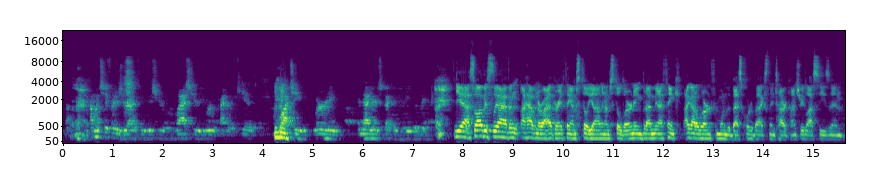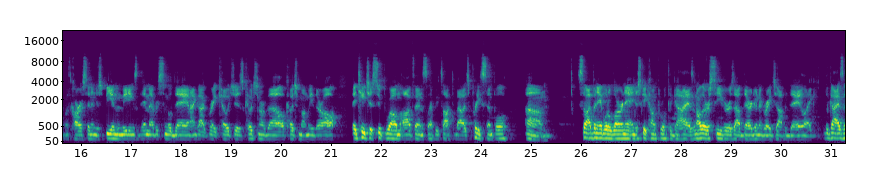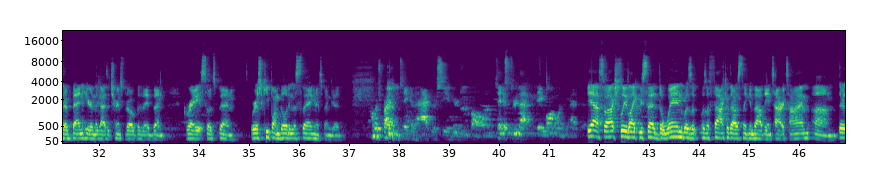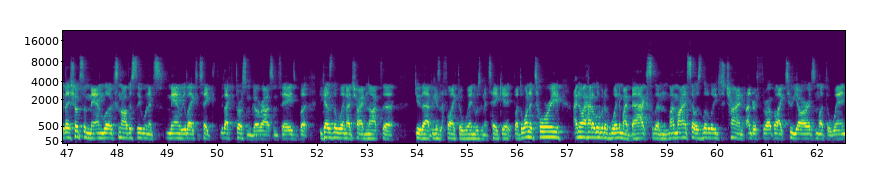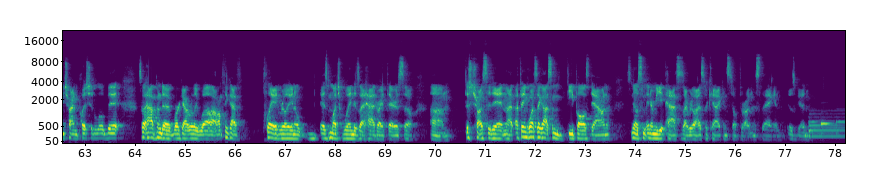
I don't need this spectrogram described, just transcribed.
How much different is your attitude this year? Last year, you were kind of a kid mm-hmm. watching, learning, and now you're expected to be the man. Yeah, so obviously I haven't I haven't arrived or anything. I'm still young and I'm still learning. But I mean, I think I got to learn from one of the best quarterbacks in the entire country last season with Carson, and just be in the meetings with him every single day. And I got great coaches, Coach Norvell, Coach Mumme. They're all they teach it super well in the offense, like we talked about. It's pretty simple. Um, so I've been able to learn it and just get comfortable with the guys and all the receivers out there doing a great job today. Like the guys that have been here and the guys that transferred over, they've been great. So it's been we're just keep on building this thing and it's been good. How much pride do you take in the accuracy of your deep ball? And take us through that big long one you had. Yeah, so actually, like we said, the wind was a, was a factor that I was thinking about the entire time. Um, they showed some man looks, and obviously, when it's man, we like to take we like to throw some go routes and fades. But because of the wind, I tried not to do that because it felt like the wind was going to take it. But the one to Tory, I know I had a little bit of wind in my back, so then my mindset was literally just try and underthrow it by like two yards and let the wind try and push it a little bit. So it happened to work out really well. I don't think I've played really in a, as much wind as I had right there. So um, just trusted it, and I, I, think once I got some deep balls down, you know, some intermediate passes, I realized okay, I can still throw in this thing, and it was good.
